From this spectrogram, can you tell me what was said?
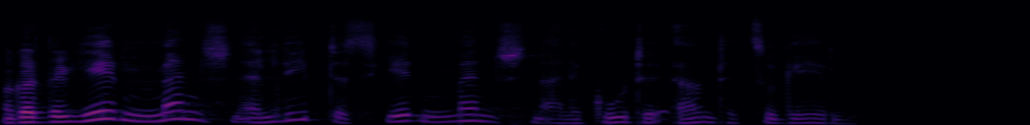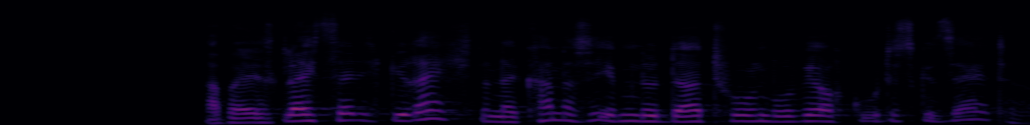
Und Gott will jedem Menschen, er liebt es, jedem Menschen eine gute Ernte zu geben. Aber er ist gleichzeitig gerecht und er kann das eben nur da tun, wo wir auch Gutes gesät haben.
